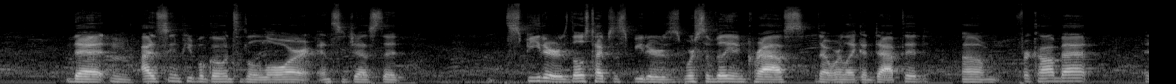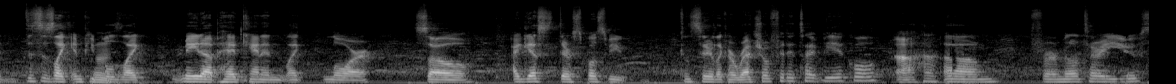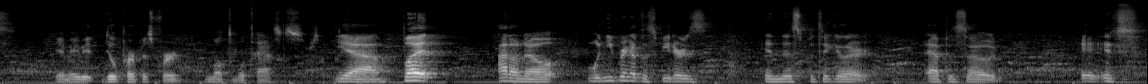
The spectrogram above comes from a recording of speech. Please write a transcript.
that Mm. I've seen people go into the lore and suggest that speeders, those types of speeders, were civilian crafts that were like adapted um, for combat. And this is like in people's like made up head headcanon like lore. So I guess they're supposed to be considered like a retrofitted type vehicle uh-huh. um, for military use. Yeah, maybe dual purpose for multiple tasks or something. Yeah, but I don't know. When you bring up the speeders in this particular episode, it, it's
